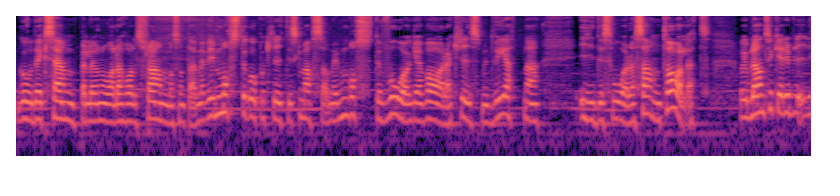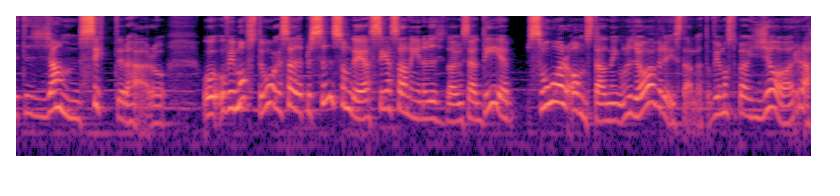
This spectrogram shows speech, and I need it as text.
goda exempel och några hålls fram och sånt där. Men vi måste gå på kritisk massa och vi måste våga vara krismedvetna i det svåra samtalet. Och ibland tycker jag det blir lite jamsigt i det här. Och, och, och vi måste våga säga precis som det är, se sanningen i vitögat och säga det är svår omställning och nu gör vi det istället. Och vi måste börja göra.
